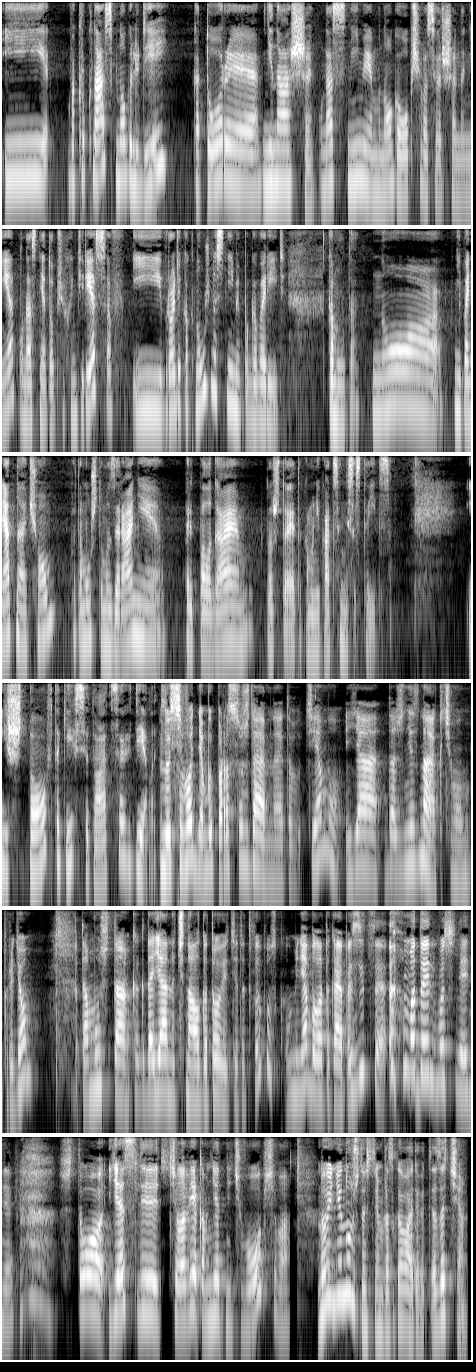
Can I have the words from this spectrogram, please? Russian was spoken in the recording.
И вокруг нас много людей, которые не наши. У нас с ними много общего совершенно нет. У нас нет общих интересов. И вроде как нужно с ними поговорить кому-то. Но непонятно о чем, потому что мы заранее предполагаем то, что эта коммуникация не состоится. И что в таких ситуациях делать? Но сегодня мы порассуждаем на эту тему, и я даже не знаю, к чему мы придем. Потому что, когда я начинала готовить этот выпуск, у меня была такая позиция, модель мышления, что если с человеком нет ничего общего, ну и не нужно с ним разговаривать, а зачем?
